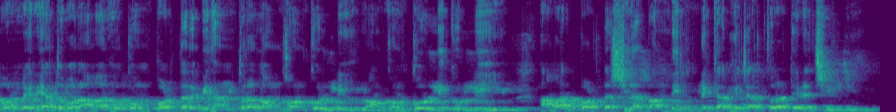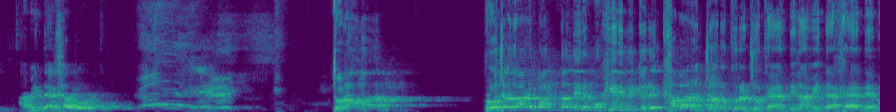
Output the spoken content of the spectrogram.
বললেন, এত বড় আমার হুকুম, পর্দার বিধান তোরা লঙ্ঘন করলি লঙ্ঘন করলি করলি, আমার পর্দা শিলা বান্দির নেকাব হেজাব তোরা টেনে টেনেছিলি আমি দেখাবো। তোরা আমার প্রজাদার বান্দাদের মুখের ভিতরে খাবার জোর করে ঢুকায় দিলে আমি দেখায় দেব।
